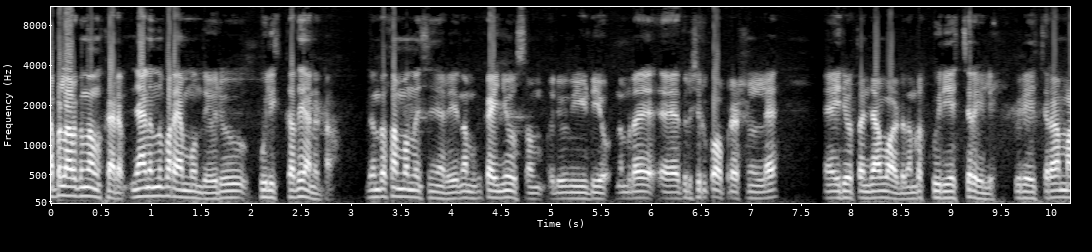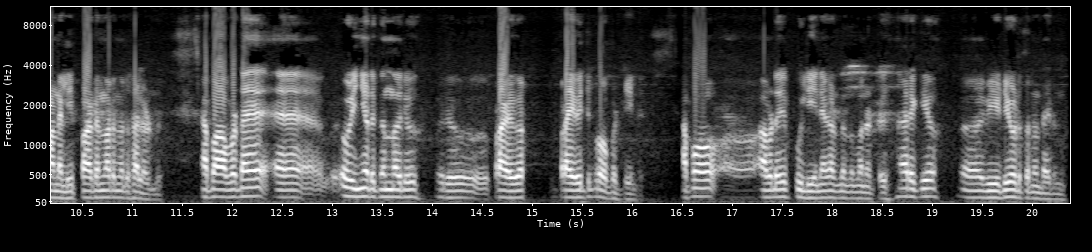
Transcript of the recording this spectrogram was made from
അപ്പോൾ എല്ലാവർക്കും നമസ്കാരം. ഞാനിന്ന് പറയാൻ പോകുന്നത് ഒരു പുലിക്കഥയാണ് കേട്ടോ ഇതെന്താ സംഭവം വെച്ച് കഴിഞ്ഞാൽ നമുക്ക് കഴിഞ്ഞ ദിവസം ഒരു വീഡിയോ നമ്മുടെ തൃശ്ശൂർ കോർപ്പറേഷനിലെ ഇരുപത്തഞ്ചാം വാർഡ് നമ്മുടെ കുരിയച്ചിറയിൽ കുരിയച്ചിറ മണലിപ്പാട് എന്ന് പറയുന്നൊരു സ്ഥലമുണ്ട്. അപ്പോൾ അവിടെ ഒഴിഞ്ഞെടുക്കുന്ന ഒരു ഒരു പ്രൈവറ്റ് പ്രൈവറ്റ് പ്രോപ്പർട്ടി ഉണ്ട്. അപ്പോൾ അവിടെ പുലീനെ കണ്ടെന്ന് പറഞ്ഞിട്ട് ആരൊക്കെയോ വീഡിയോ എടുത്തിട്ടുണ്ടായിരുന്നു.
